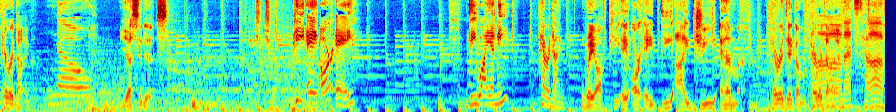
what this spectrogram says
paradigm. No. Yes, it is. P A R A D Y M E. Paradigm. Way off. P A R A D I G M. Paradigm. Paradigm. Oh, that's tough.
